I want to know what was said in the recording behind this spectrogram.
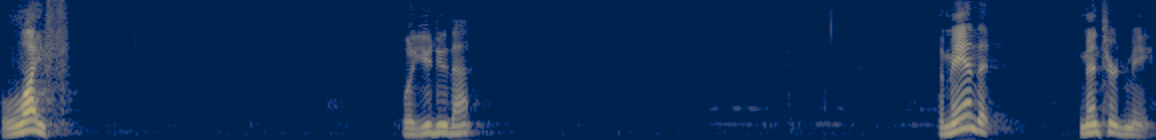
life. Will you do that? The man that mentored me,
